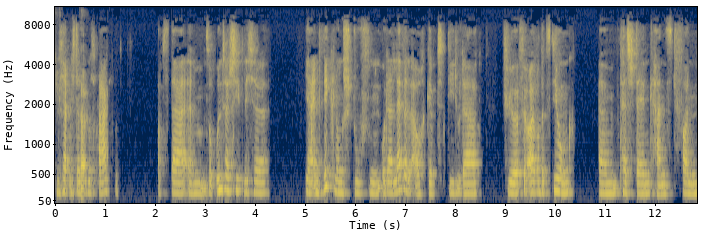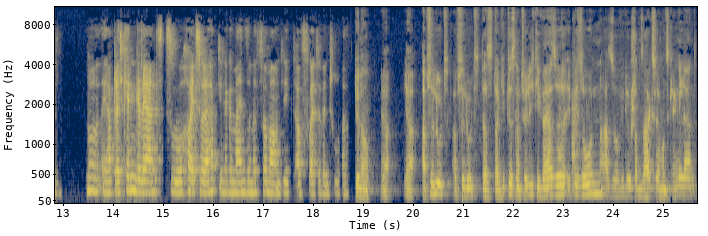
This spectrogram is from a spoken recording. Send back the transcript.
Ich habe mich da ja. gefragt, ob es da ähm, so unterschiedliche ja, Entwicklungsstufen oder Level auch gibt, die du da für, für eure Beziehung ähm, feststellen kannst von ne, ihr habt euch kennengelernt zu heute habt ihr eine gemeinsame Firma und lebt auf Fuerteventura. Genau, ja. Ja, absolut, absolut. Das, da gibt es natürlich diverse Episoden. Also wie du schon sagst, wir haben uns kennengelernt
